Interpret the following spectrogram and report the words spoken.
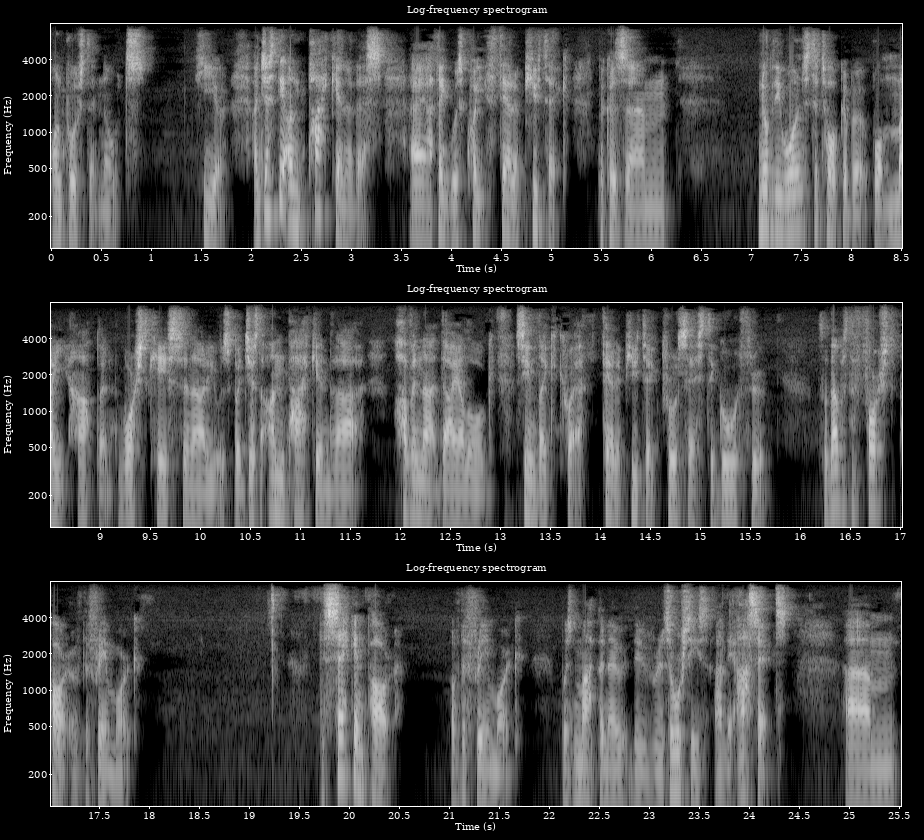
on post-it notes here, and just the unpacking of this, uh, I think, was quite therapeutic because. Um, nobody wants to talk about what might happen, worst case scenarios, but just unpacking that, having that dialogue seemed like quite a therapeutic process to go through. So that was the first part of the framework. The second part of the framework was mapping out the resources and the assets. Um,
